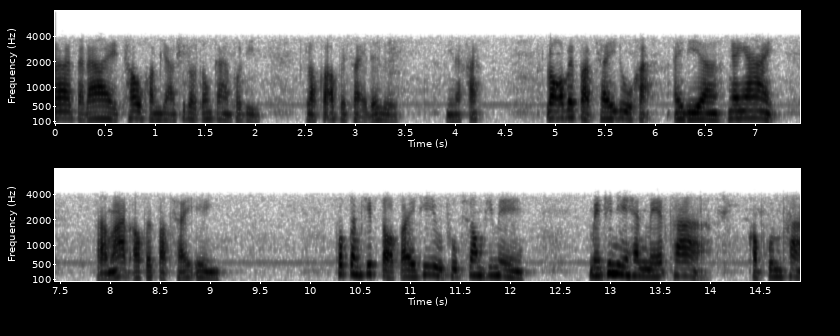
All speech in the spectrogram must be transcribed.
ก็จะได้เท่าความยาวที่เราต้องการพอดี เราก็เอาไปใส่ได้เลย นี่นะคะ ลองเอาไปปรับใช้ดูค่ะ ไอเดียง่าย ๆ สามารถเอาไปปรับใช้เอง พบกันคลิปต่อไปที่ YouTube ช่องพี่เมย์ เมทินี Handmade ค่ะ ขอบคุณค่ะ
